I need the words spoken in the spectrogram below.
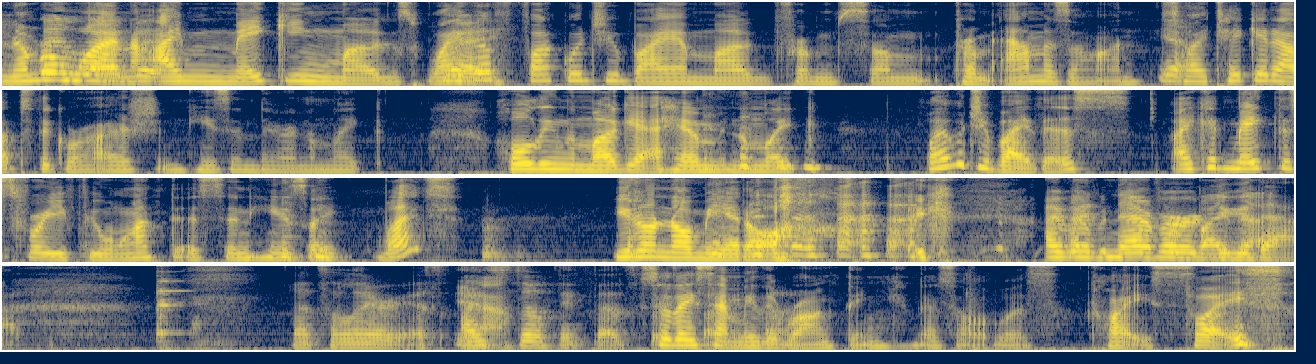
Number I one, it. I'm making mugs. Why the fuck would you buy a mug from some from Amazon? Yeah. So I take it out to the garage, and he's in there, and I'm like, holding the mug at him, and I'm like, why would you buy this? I could make this for you if you want this. And he's like, what? You don't know me at all. Like, I would, would never, never do that. that. That's hilarious. I still think that's so they sent me the wrong thing. That's all it was. Twice. twice.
